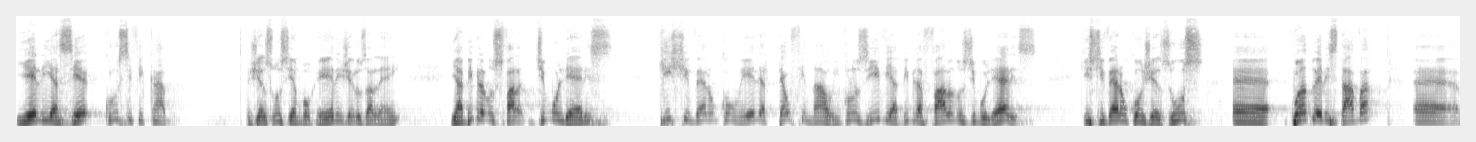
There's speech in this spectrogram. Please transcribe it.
e ele ia ser crucificado. Jesus ia morrer em Jerusalém, e a Bíblia nos fala de mulheres que estiveram com ele até o final. Inclusive, a Bíblia fala-nos de mulheres que estiveram com Jesus é, quando ele estava é,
